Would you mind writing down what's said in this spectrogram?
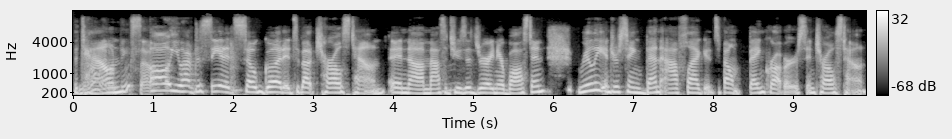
The No, I don't Town. think so. Oh, you have to see it. It's so good. It's about Charlestown in uh, Massachusetts, right near Boston. Really interesting. Ben Affleck. It's about bank robbers in Charlestown.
